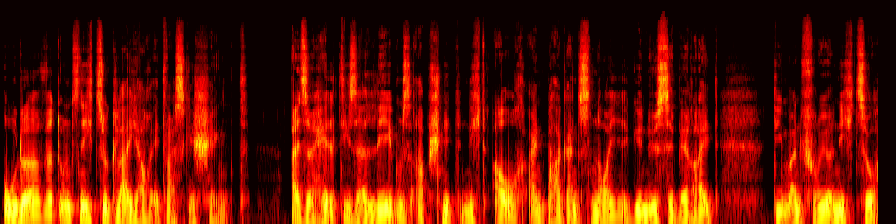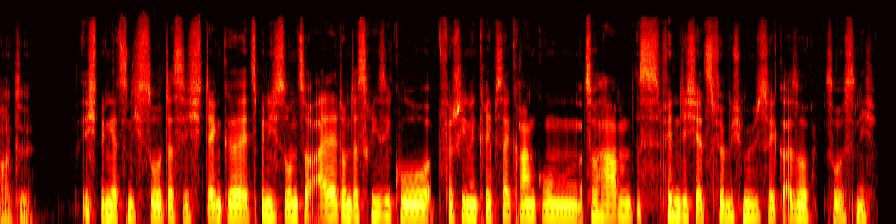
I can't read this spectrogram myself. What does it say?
Oder wird uns nicht zugleich auch etwas geschenkt? Also hält dieser Lebensabschnitt nicht auch ein paar ganz neue Genüsse bereit, die man früher nicht so hatte? Ich bin jetzt nicht so, dass ich denke, jetzt bin ich so und so alt und das Risiko, verschiedene Krebserkrankungen zu haben, das finde ich jetzt für mich müßig. Also so ist nicht.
